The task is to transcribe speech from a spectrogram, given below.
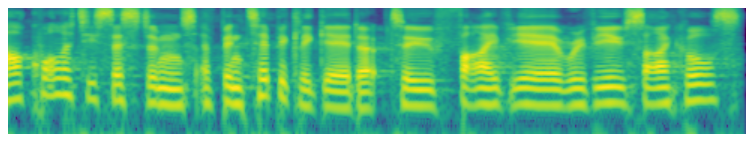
Our quality systems have been typically geared up to five-year review cycles.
